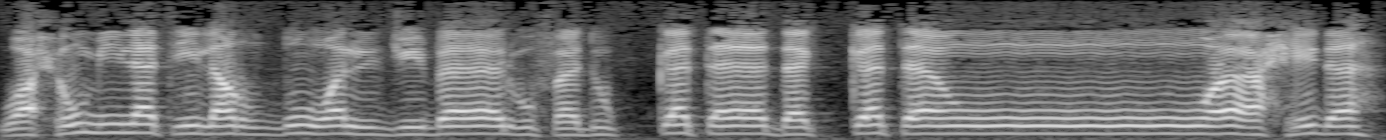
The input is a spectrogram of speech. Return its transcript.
وحملت الأرض والجبال فدكتا دكة واحدة.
